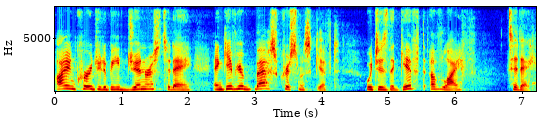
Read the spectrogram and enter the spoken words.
I encourage you to be generous today and give your best christmas gift which is the gift of life today.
